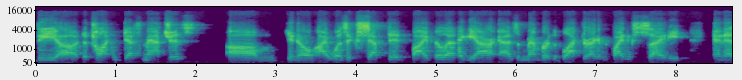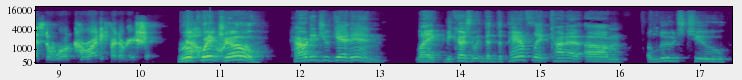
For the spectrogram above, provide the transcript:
the, uh, the Taunton death matches um, you know, I was accepted by Bill Aguiar as a member of the Black Dragon Fighting Society and as the World Karate Federation. Real now, quick, Joe, how did you get in? Like, because the, the pamphlet kind of um, alludes to,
